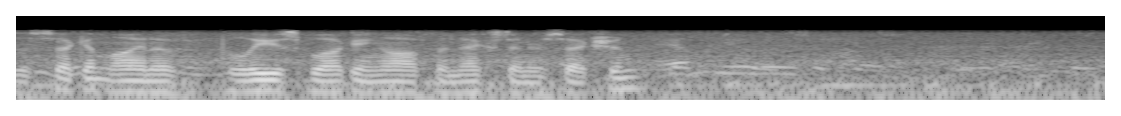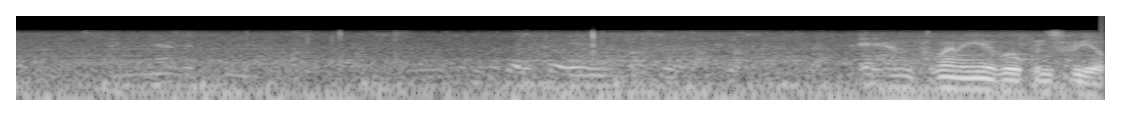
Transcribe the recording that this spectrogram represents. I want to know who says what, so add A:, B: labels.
A: There's a second line of police blocking off the next intersection. And plenty of open field.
